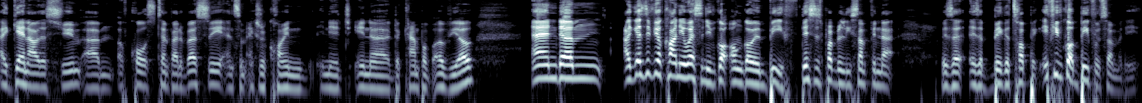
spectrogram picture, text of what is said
again. I would assume, um, of course, 10th anniversary and some extra coin in it in uh, the camp of OVO. And um, I guess if you're Kanye West and you've got ongoing beef, this is probably something that is a is a bigger topic. If you've got beef with somebody,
